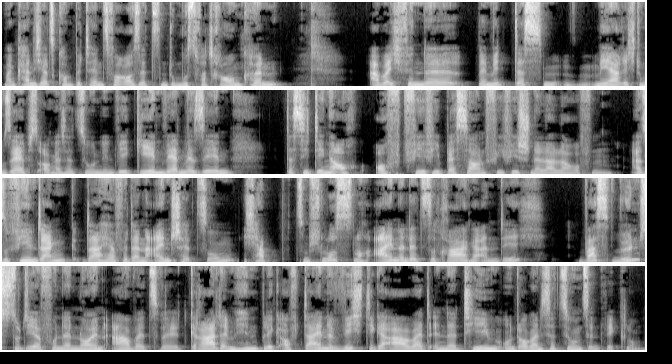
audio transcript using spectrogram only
Man kann nicht als Kompetenz voraussetzen, du musst vertrauen können. Aber ich finde, wenn wir das mehr Richtung Selbstorganisation den Weg gehen, werden wir sehen, dass die Dinge auch oft viel, viel besser und viel, viel schneller laufen. Also vielen Dank daher für deine Einschätzung. Ich habe zum Schluss noch eine letzte Frage an dich. Was wünschst du dir von der neuen Arbeitswelt, gerade im Hinblick auf deine wichtige Arbeit in der Team- und Organisationsentwicklung?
